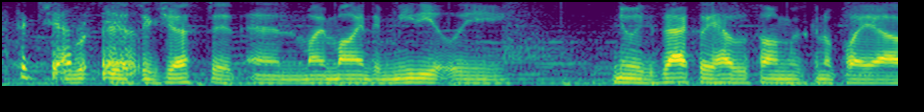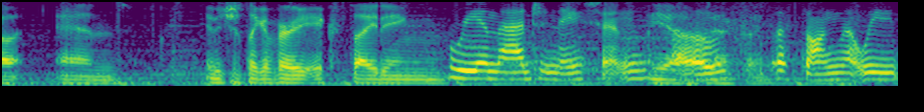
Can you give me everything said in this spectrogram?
suggest it. Yeah, suggest it, and my mind immediately knew exactly how the song was going to play out, and it was just like a very exciting reimagination yeah, of exactly. a song that we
